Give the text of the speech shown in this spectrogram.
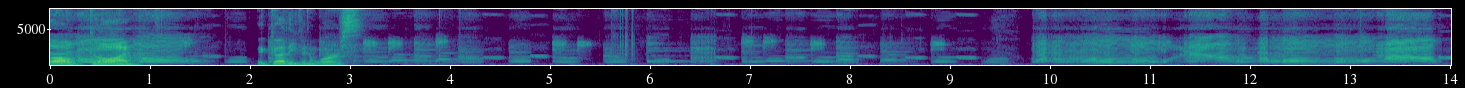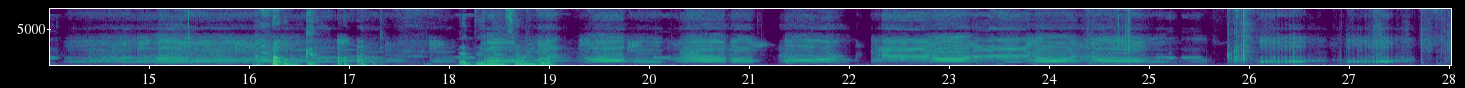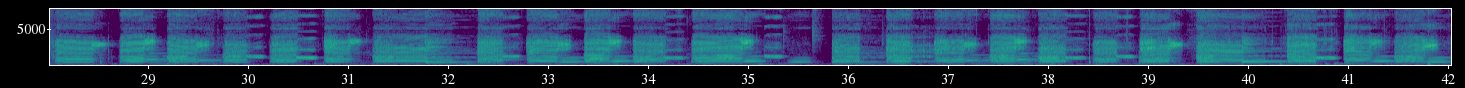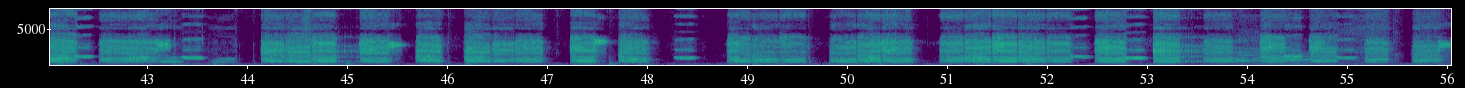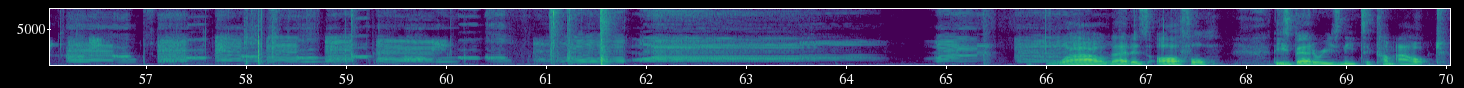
Oh God, it got even worse. Oh God, that does not sound good. Wow, that is awful. These batteries need to come out.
